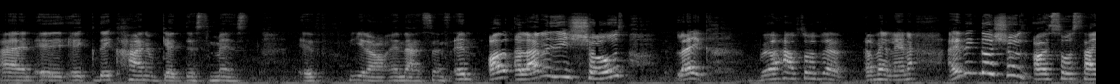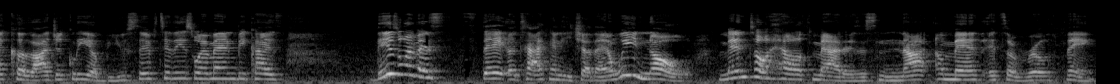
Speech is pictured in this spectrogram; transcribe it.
And it, it, they kind of get dismissed if you know in that sense. And a lot of these shows like real housewives of, of atlanta i think those shows are so psychologically abusive to these women because these women stay attacking each other. And we know mental health matters. It's not a myth. It's a real thing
